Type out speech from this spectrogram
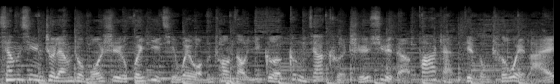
相信这两种模式会一起为我们创造一个更加可持续的发展电动车未来。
